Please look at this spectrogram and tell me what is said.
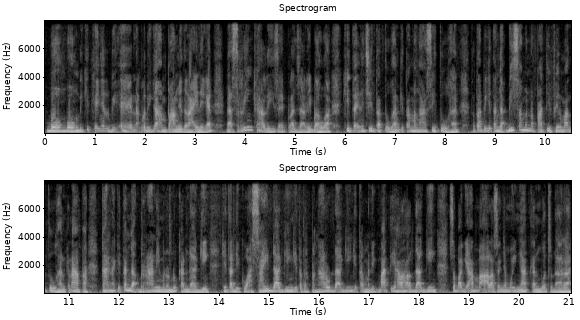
bohong-bohong dikit kayaknya lebih enak lebih gampang gitu. Nah ini kan. Nah sering kali saya pelajari bahwa kita ini cinta Tuhan kita mengasihi Tuhan tetapi kita nggak bisa menepati firman Tuhan. Kenapa? Karena kita nggak berani menundukkan daging. Kita dikuasai daging, kita terpengaruh daging, kita menikmati hal-hal daging. Sebagai hamba Allah, saya mau ingatkan buat saudara,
